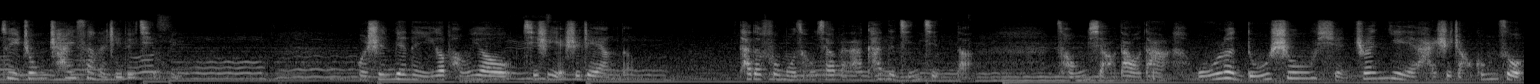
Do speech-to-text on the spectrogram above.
最终拆散了这对情侣。我身边的一个朋友其实也是这样的。他的父母从小把他看得紧紧的，从小到大，无论读书、选专业还是找工作，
